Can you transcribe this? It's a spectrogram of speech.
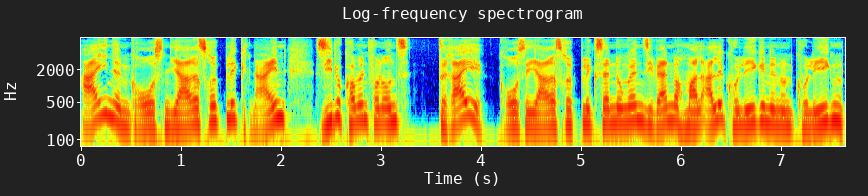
einen großen Jahresrückblick. Nein, Sie bekommen von uns drei große Jahresrückblicksendungen. Sie werden nochmal alle Kolleginnen und Kollegen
